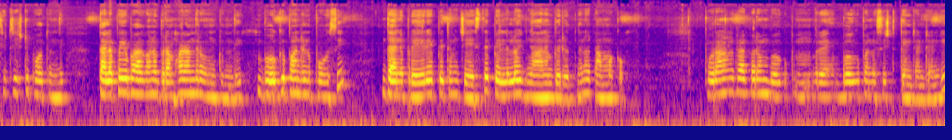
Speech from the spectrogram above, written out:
చెడు దిష్టి పోతుంది. తలపై భాగంలో బ్రహ్మరంధ్రం ఉంటుంది. భోగి పండ్లను పోసి దాన్ని ప్రేరేపితం చేస్తే పిల్లలు జ్ఞానం పెరుగుతుందని నమ్మకం. పురాణ ప్రకారం భోగి భోగి పండు విశిష్టత ఏంటంటే అండి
